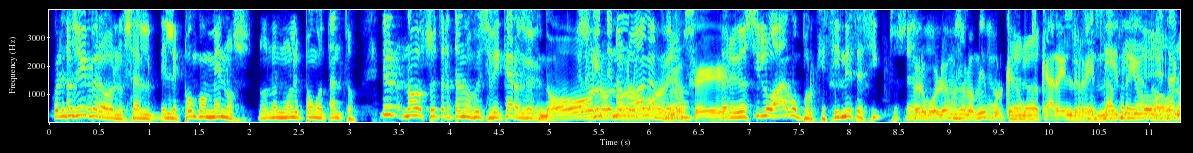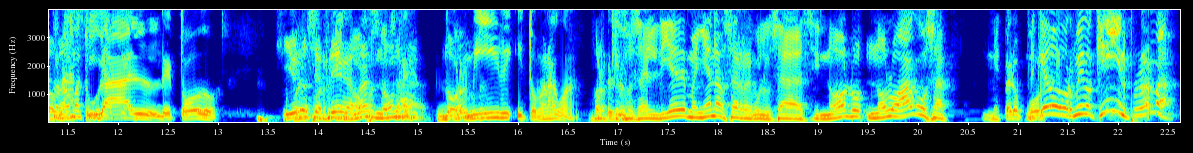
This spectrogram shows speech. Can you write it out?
¿Cuál es No, sí, pero o sea, le pongo menos, no, no, no le pongo tanto. Yo no estoy tratando de justificar, o sea, No, que la gente no, no, no, lo haga, no, pero, no sé. pero yo sí lo hago porque sí necesito. o sea, Pero volvemos a lo mismo, porque buscar el remedio natural de todo. Y uno Pues, se ¿por qué friega no? más. No, o sea, no. Dormir y tomar agua. Porque pues el día de mañana, o sea, o sea, si no, lo- no lo hago, o sea, me, me quedo dormido aquí en el programa.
